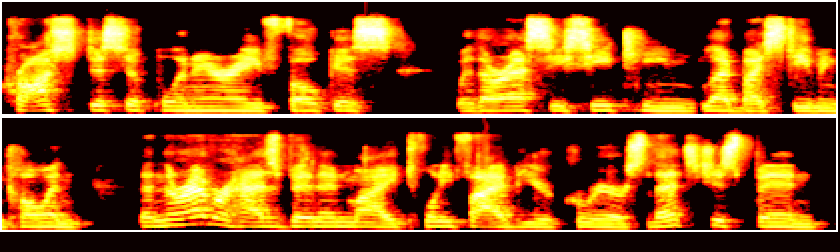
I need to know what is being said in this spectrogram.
cross disciplinary focus with our SEC team led by Stephen Cohen than there ever has been in my 25 year career. So that's just been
